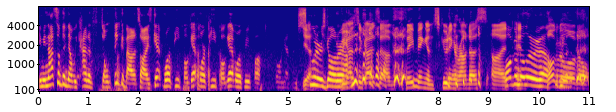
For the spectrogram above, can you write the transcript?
I mean, that's something that we kind of don't think about. It's always get more people, get more people, get more people. We got some scooters yeah. going around. We got some guys um, vaping and scooting around us. Uh, welcome to Louisville. Welcome to Louisville.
